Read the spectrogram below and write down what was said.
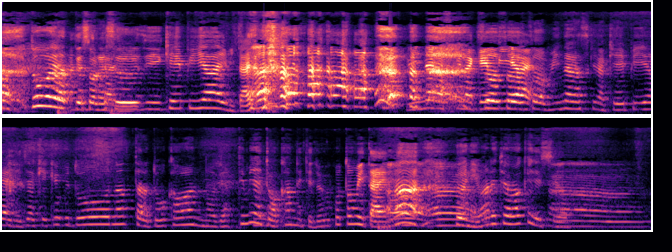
どうやってそれ数字 KPI みたいな。みんなが好きな KPI そうそうそうみんなが好きな KPI でじゃあ結局どうなったらどう変わるの？やってみないと分かんないってどういうこと？みたいなふうに言われちゃうわけですよ。うん。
